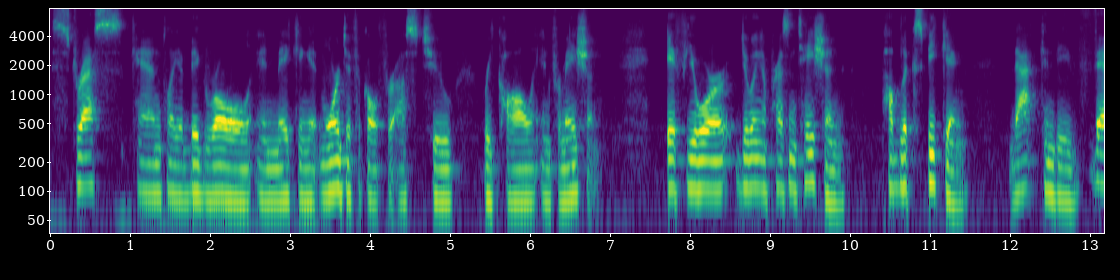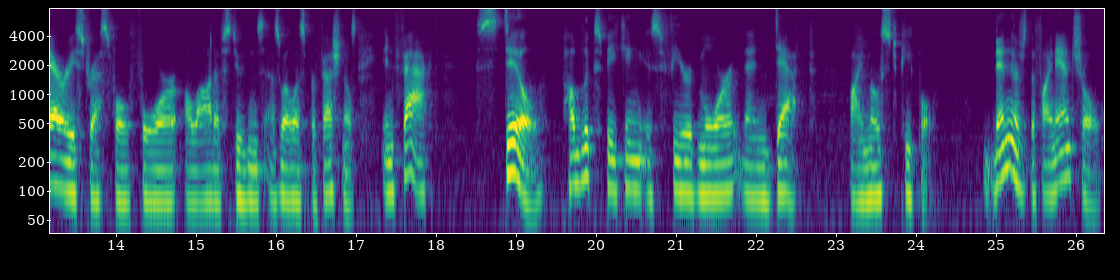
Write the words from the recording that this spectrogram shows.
stress can play a big role in making it more difficult for us to recall information. If you're doing a presentation, public speaking, that can be very stressful for a lot of students as well as professionals. In fact, still, public speaking is feared more than death by most people. Then there's the financial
